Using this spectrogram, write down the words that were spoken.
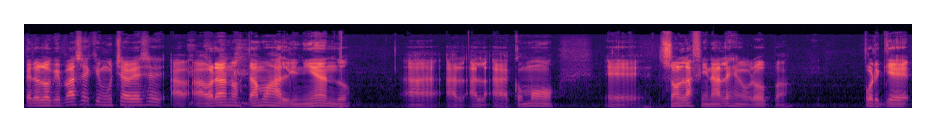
Pero lo que pasa es que muchas veces a- ahora nos estamos alineando a, a- a- a cómo eh, son las finales en Europa. Porque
